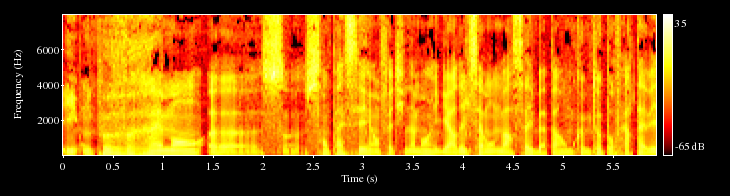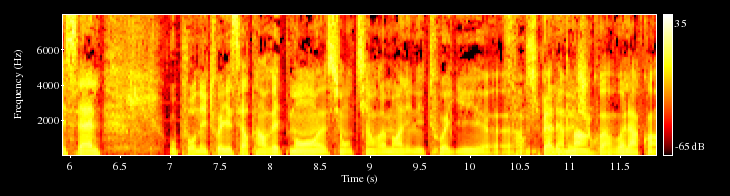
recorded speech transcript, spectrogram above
et on peut vraiment euh, s'en passer en fait finalement et garder le savon de Marseille, bah, par exemple comme toi pour faire ta vaisselle ou pour nettoyer certains vêtements euh, si on tient vraiment à les nettoyer euh, à la main quoi voilà quoi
